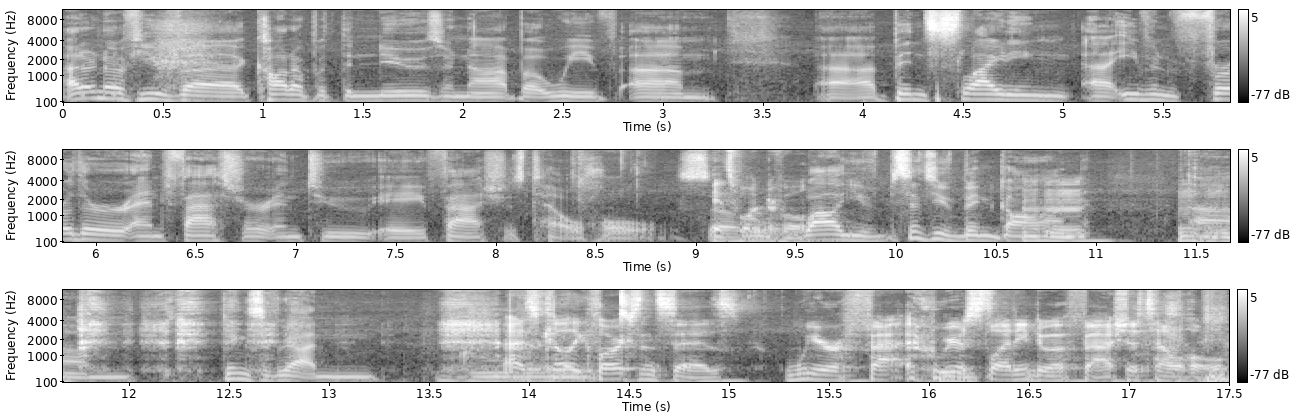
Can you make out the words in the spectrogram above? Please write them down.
I don't know if you've uh, caught up with the news or not, but we've um, uh, been sliding uh, even further and faster into a fascist hellhole. So It's wonderful. Mm-hmm. While you've since you've been gone, Um, things have gotten. As Kelly Clarkson says, we are fa- we are sliding to a fascist hellhole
